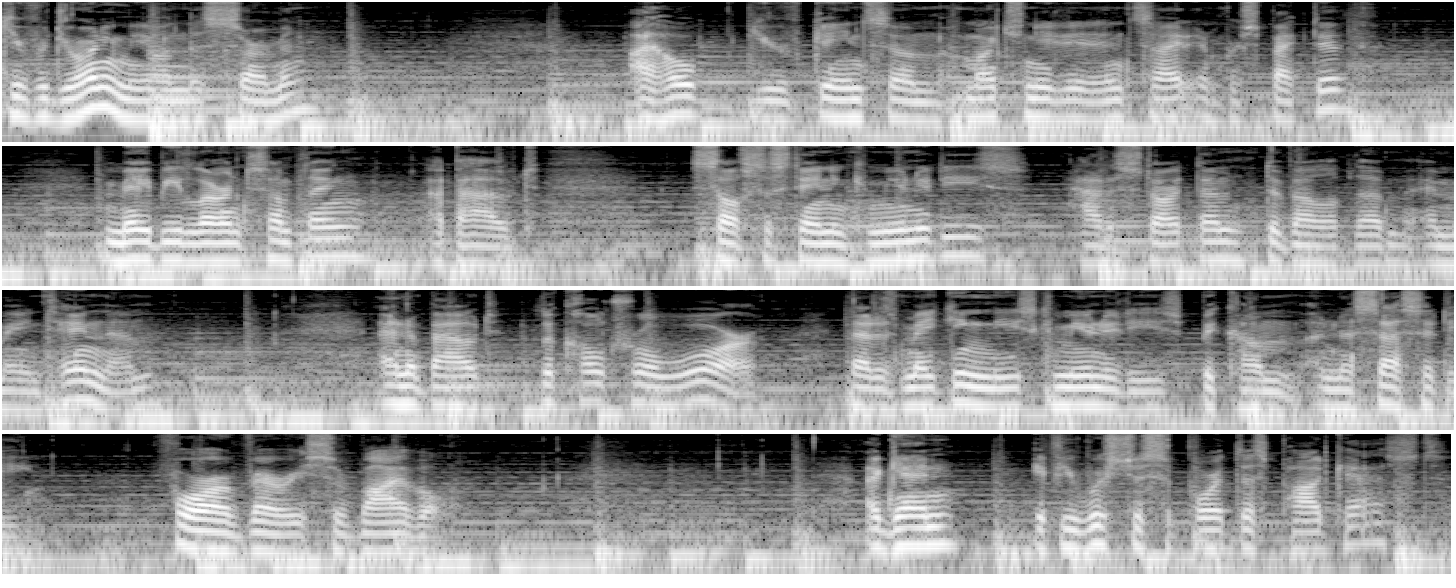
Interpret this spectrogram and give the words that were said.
Thank you for joining me on this sermon. I hope you've gained some much needed insight and perspective. Maybe learned something about self sustaining communities, how to start them, develop them, and maintain them, and about the cultural war that is making these communities become a necessity for our very survival. Again, if you wish to support this podcast,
